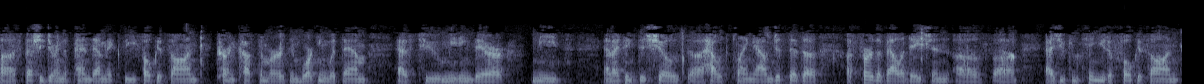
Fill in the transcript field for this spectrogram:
uh, especially during the pandemic, the focus on current customers and working with them as to meeting their needs. And I think this shows how it's playing out. And just as a further validation of as you continue to focus on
